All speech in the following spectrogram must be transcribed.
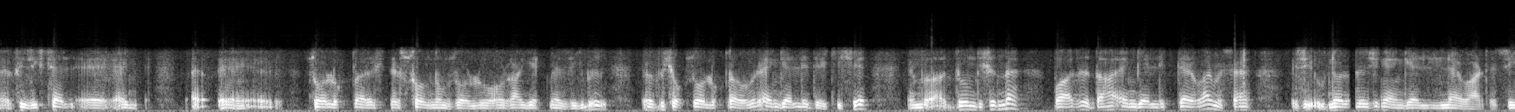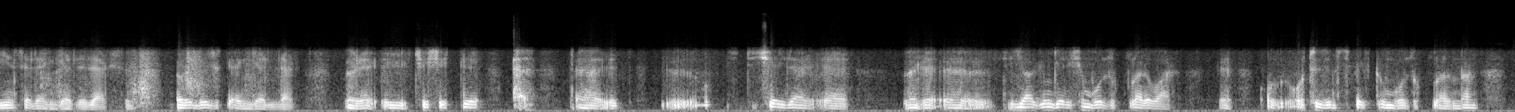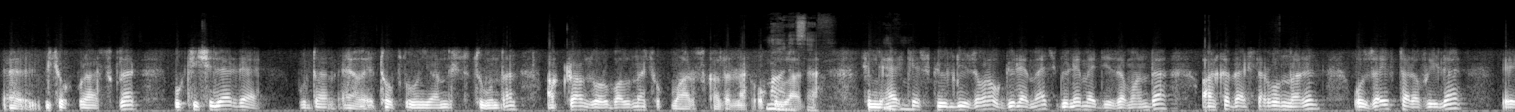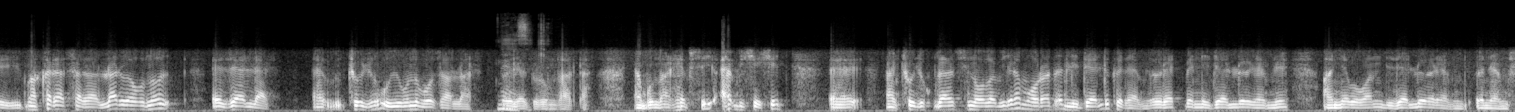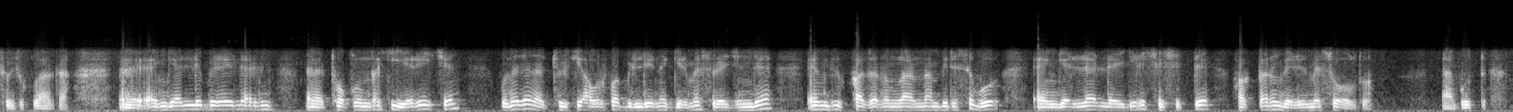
e, fiziksel e, e, e, zorluklar işte solunum zorluğu, organ yetmezliği gibi e, birçok zorluklar olur. Engellidir kişi. E, Bunun dışında bazı daha engellilikler var. Mesela nörolojik engelliler vardır. Zihinsel engelliler, nörolojik engelliler. Böyle e, çeşitli e, şeyler böyle yaygın gelişim bozuklukları var. Otizm spektrum bozukluklarından birçok rahatsızlıklar. Bu kişiler de buradan e, toplumun yanlış tutumundan akran zorbalığına çok maruz kalırlar okullarda. Maalesef. Şimdi herkes güldüğü zaman o gülemez. Gülemediği zaman da arkadaşlar onların o zayıf tarafıyla e, makara sararlar ve onu ezerler. Yani çocuğun uyumunu bozarlar böyle durumlarda. Yani bunlar hepsi bir çeşit e, yani çocuklar için olabilir ama orada liderlik önemli. Öğretmen liderliği önemli. Anne babanın liderliği önemli, önemli çocuklarda. E, engelli bireylerin e, toplumdaki yeri için bu nedenle Türkiye Avrupa Birliği'ne girme sürecinde en büyük kazanımlarından birisi bu engellilerle ilgili çeşitli hakların verilmesi oldu. Yani bu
